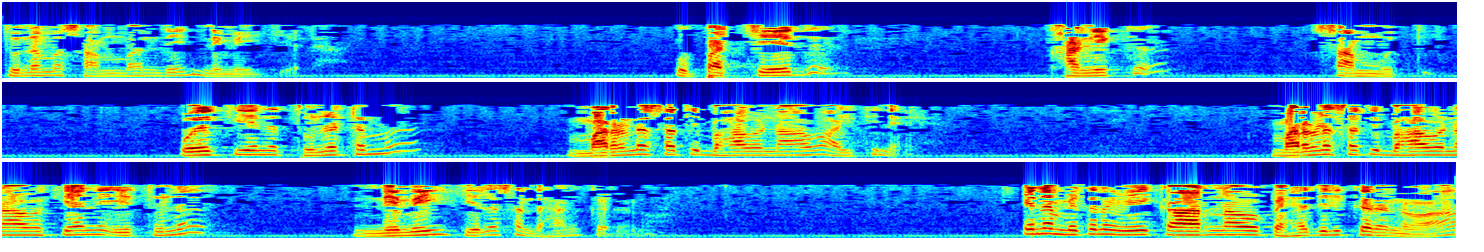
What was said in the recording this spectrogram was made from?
තුනම සම්බන්ධයෙන් නෙමෙයි කියලා. උපච්ඡේද කණික සම්මුති. ඔය කියන තුනටම මරණ සති භාවනාව අයිති නෑ. මරණ සති භාවනාව කියන්නේ ඒ තුන නෙමෙයි කියලා සඳහන් කරනවා. එහෙනම් මෙතන මේ කාරණාව පැහැදිලි කරනවා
